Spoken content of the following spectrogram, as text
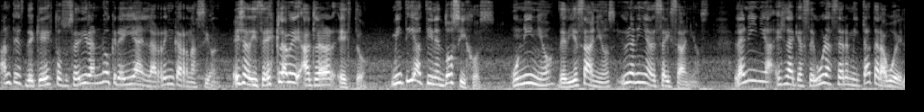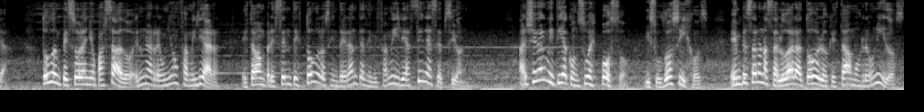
Antes de que esto sucediera no creía en la reencarnación. Ella dice, es clave aclarar esto. Mi tía tiene dos hijos, un niño de 10 años y una niña de 6 años. La niña es la que asegura ser mi tatarabuela. Todo empezó el año pasado en una reunión familiar. Estaban presentes todos los integrantes de mi familia sin excepción. Al llegar mi tía con su esposo y sus dos hijos, empezaron a saludar a todos los que estábamos reunidos.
